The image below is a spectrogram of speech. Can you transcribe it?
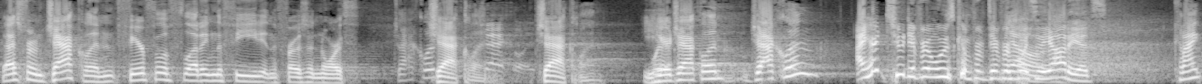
That's from Jacqueline, fearful of flooding the feed in the frozen north. Jacqueline? Jacqueline. Jacqueline. You hear Jacqueline? Jacqueline? I heard two different woos come from different No. points of the audience. Can I?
